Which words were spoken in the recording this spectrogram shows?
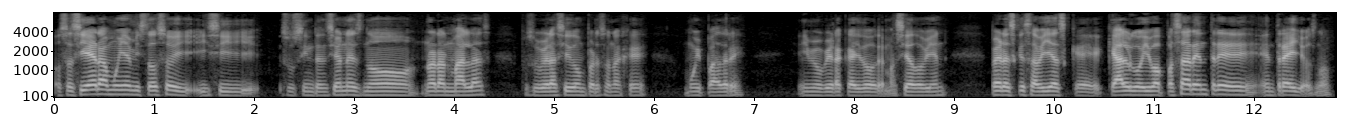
o sea, sí era muy amistoso y, y si sus intenciones no, no eran malas, pues hubiera sido un personaje muy padre y me hubiera caído demasiado bien. Pero es que sabías que, que algo iba a pasar entre, entre ellos, ¿no?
